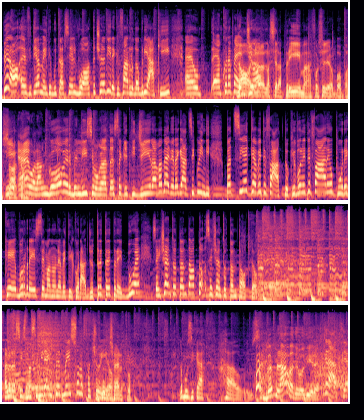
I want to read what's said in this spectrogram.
Però effettivamente buttarsi nel vuoto, c'è da dire che farlo da ubriachi è, è ancora No, peggio. la, la sera prima, forse era un po' passata. Eh, un hangover bellissimo con la testa che ti gira. Va bene, ragazzi, quindi pazzie che avete fatto, che volete fare oppure che vorreste ma non ne avete il coraggio. 333 2 688 688. Allora, Sisma, se mi dai il permesso lo faccio io. certo. La musica house. Beh, brava, devo dire. Grazie.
